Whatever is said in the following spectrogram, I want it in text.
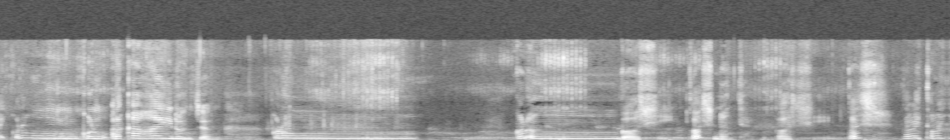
はい、コロン、コロン。あら、かわいいロンちゃん。コロン。コロン。ゴシ、ゴシロンちゃん。ゴシ、ゴシ。かわいいかわいい。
